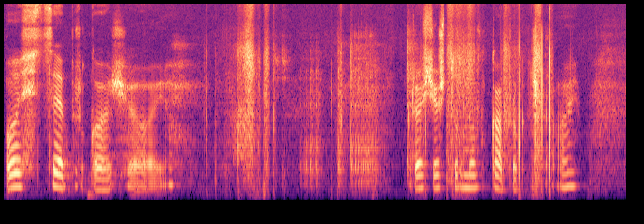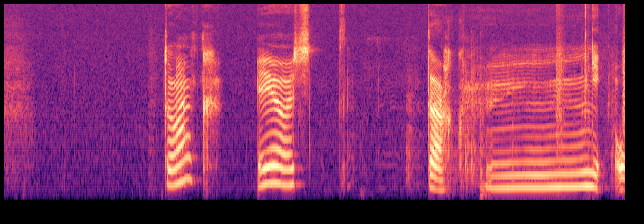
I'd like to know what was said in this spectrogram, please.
ось це прокачаю. Краще штурмовика прокачаю. Так. І ось так. Ні. О.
